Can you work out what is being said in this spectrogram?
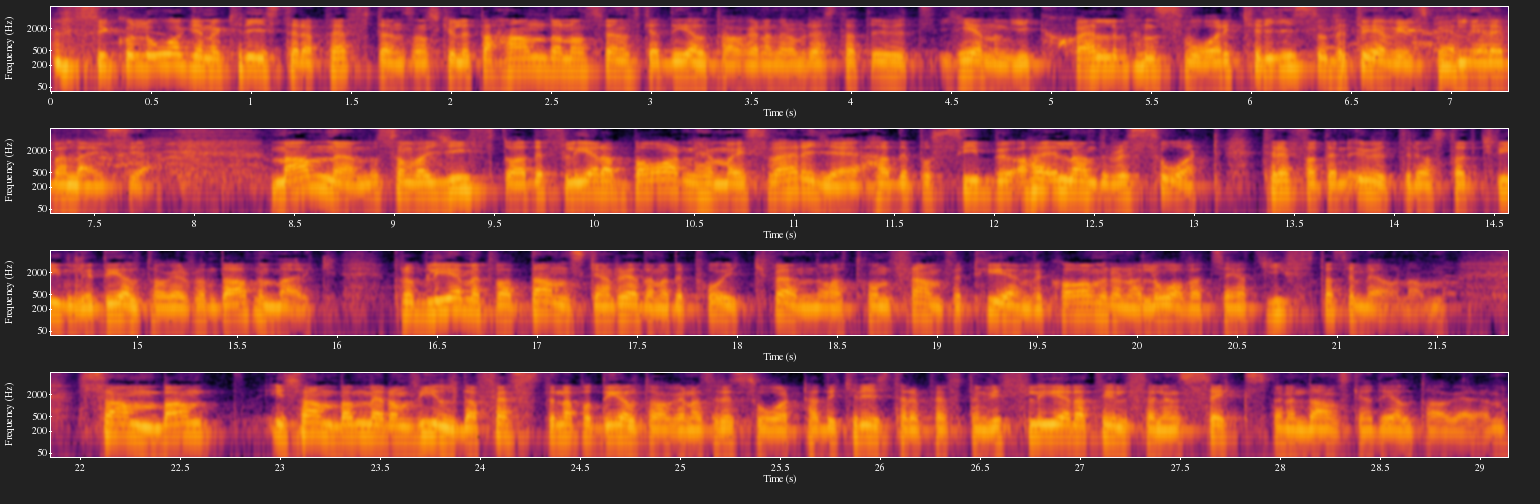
Psykologen och kristerapeuten som skulle ta hand om de svenska deltagarna när de röstat ut genomgick själv en svår kris under tv-inspelningar i Malaysia. Mannen, som var gift och hade flera barn hemma i Sverige, hade på Sibu Island Resort träffat en utröstad kvinnlig deltagare från Danmark. Problemet var att danskan redan hade pojkvän och att hon framför tv-kamerorna lovat sig att gifta sig med honom. Samband, I samband med de vilda festerna på deltagarnas resort hade kristerapeuten vid flera tillfällen sex med den danska deltagaren.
